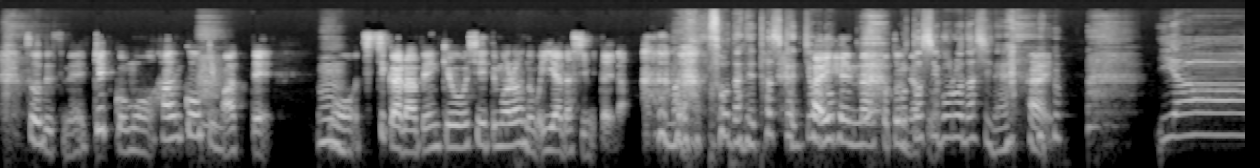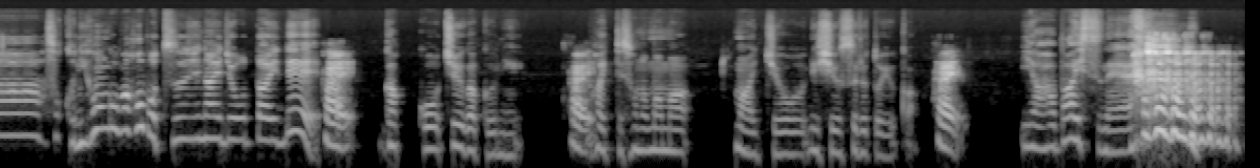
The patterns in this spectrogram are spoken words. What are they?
そうですね。結構もう反抗期もあって、うん。もう父から勉強を教えてもらうのも嫌だしみたいな。まあ、そうだね、確かに大変なことおになってました。年頃だしね。はい。いや、そっか、日本語がほぼ通じない状態で、はい。学校中学にはい。入ってそのまま、まあ、一応履修するというか。はい。やばいっすね。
